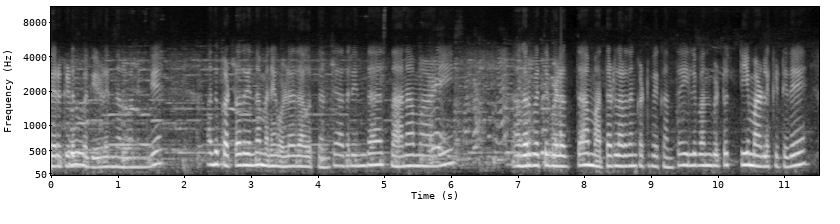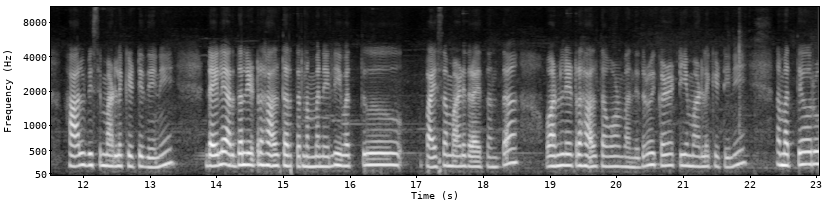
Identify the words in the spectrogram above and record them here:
ಬೇರೆ ಗಿಡದ ಬಗ್ಗೆ ಹೇಳಿದ್ನಲ್ವ ನಿಮಗೆ? ಅದು ಕಟ್ಟೋದ್ರಿಂದ ಮನೆಗೆ ಒಳ್ಳೇದಾಗುತ್ತಂತೆ. ಅದರಿಂದ ಸ್ನಾನ ಮಾಡಿ ಅಗರಬತ್ತಿ ಬೆಳಗ್ತಾ ಮಾತಾಡ್ಲಾರ್ದಂಗೆ ಕಟ್ಟಬೇಕಂತೆ ಇಲ್ಲಿ ಬಂದುಬಿಟ್ಟು ಟೀ ಮಾಡ್ಲಿಕ್ಕೆ ಇಟ್ಟಿದೆ. ಹಾಲು ಬಿಸಿ ಮಾಡ್ಲಿಕ್ಕೆ ಇಟ್ಟಿದ್ದೀನಿ. ಡೈಲಿ ಅರ್ಧ ಲೀಟ್ರ್ ಹಾಲು ತರ್ತಾರೆ ನಮ್ಮ ಮನೇಲಿ ಇವತ್ತು ಪಾಯಸ ಮಾಡಿದ್ರಾಯ್ತಂತ. ಒನ್ ಲೀಟ್ರ್ ಹಾಲು ತೊಗೊಂಡು ಬಂದಿದ್ರು. ಈ ಕಡೆ ಟೀ ಮಾಡ್ಲಿಕ್ಕೆ ಇಟ್ಟೀನಿ. ನಮ್ಮ ಅತ್ತೆಯವರು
